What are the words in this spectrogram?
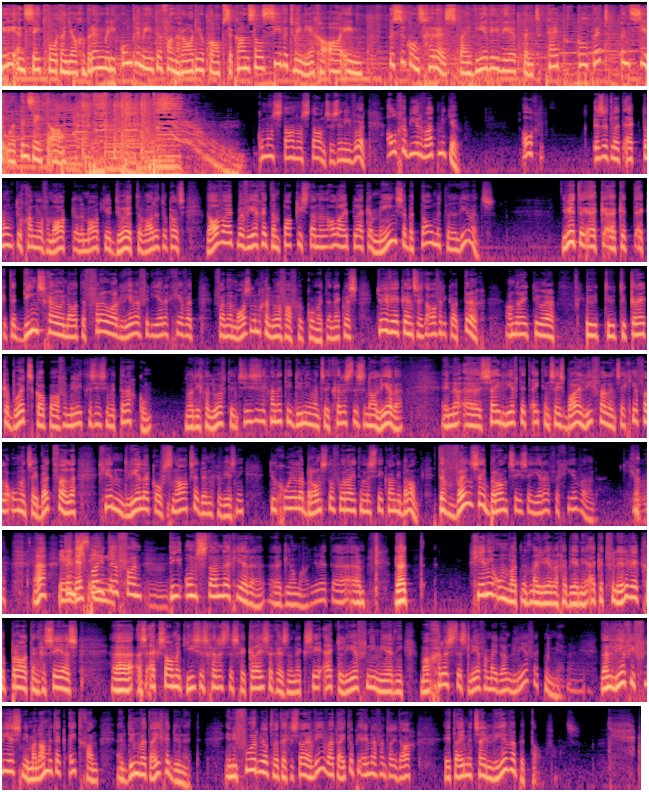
Hierdie inset word aan jou gebring met die komplimente van Radio Kaapse Kansel 729 AM. Besoek ons gerus by www.cape pulpit.co.za. Kom ons staan, ons staan soos in die woord. Al gebeur wat met jou? Al is dit dat ek tronk toe gaan of maak hulle maak jou dood of wat dit ook al is. Daar waar ek beweeg het in Pakistan en al daai plekke, mense betaal met hulle lewens. Jy weet ek ek het ek het 'n diens gehou en daar het 'n vrou haar lewe vir die Here gegee wat van 'n moslim geloof af gekom het en ek was 2 weke in Suid-Afrika terug. Andrei toe toe toe toe kry ek 'n boodskap haar familie het gesê sy moet terugkom na die geloof toe. Sy sê sy gaan dit nie doen nie want sy het Christus in haar lewe. En uh, sy leef dit uit en sy's baie lief vir hulle en sy gee vir hulle om en sy bid vir hulle. Geen lelike of snaakse ding gewees nie. Toe gooi hulle brandstof vooruit en hulle steek aan die brand. Terwyl sy brand sê sy Here vergewe hulle. Hæ? Ten spyte van mm. die omstandighede, ek uh, Gilmar. Jy weet uh um dat gee nie om wat met my lewe gebeur nie. Ek het verlede week gepraat en gesê as uh as ek saam met Jesus Christus gekruisig is en ek sê ek leef nie meer nie, maar Christus leef in my, dan leef ek nie meer. Mm. Dan leef die vlees nie, maar dan moet ek uitgaan en doen wat hy gedoen het. En die voorbeeld wat hy gestel en wie wat hy het op die einde van sy dag het hy met sy lewe betaal.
